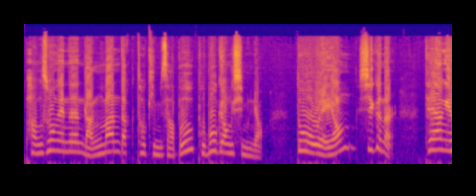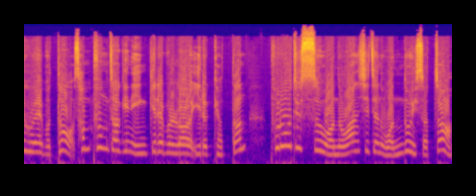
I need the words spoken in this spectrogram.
방송에는 낭만 닥터 김사부, 보보경심 려, 또 오해영, 시그널, 태양의 후예부터 선풍적인 인기를 불러 일으켰던 프로듀스 101 시즌 1도 있었죠.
